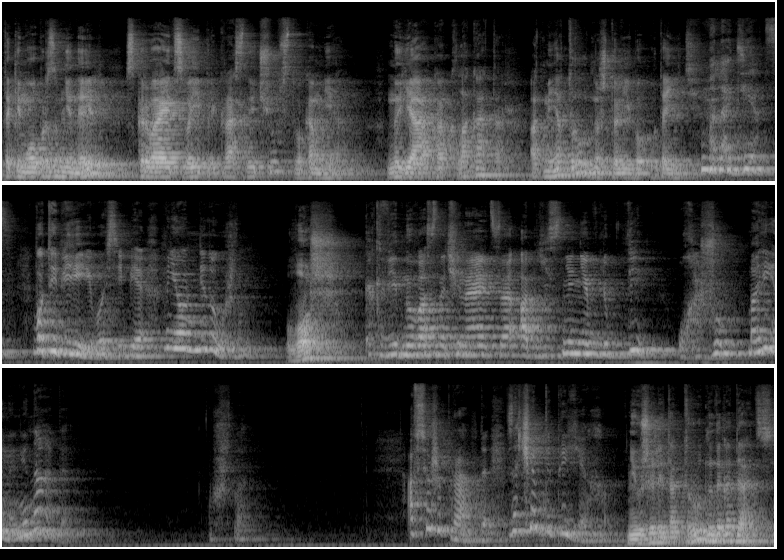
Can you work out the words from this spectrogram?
Таким образом, Нинель скрывает свои прекрасные чувства ко мне. Но я как локатор. От меня трудно что-либо утаить. Молодец. Вот и бери его себе. Мне он не нужен. Ложь. Как видно, у вас начинается объяснение в любви. Ухожу. Марина, не надо. Ушла. А все же правда. Зачем ты приехал? Неужели так трудно догадаться?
